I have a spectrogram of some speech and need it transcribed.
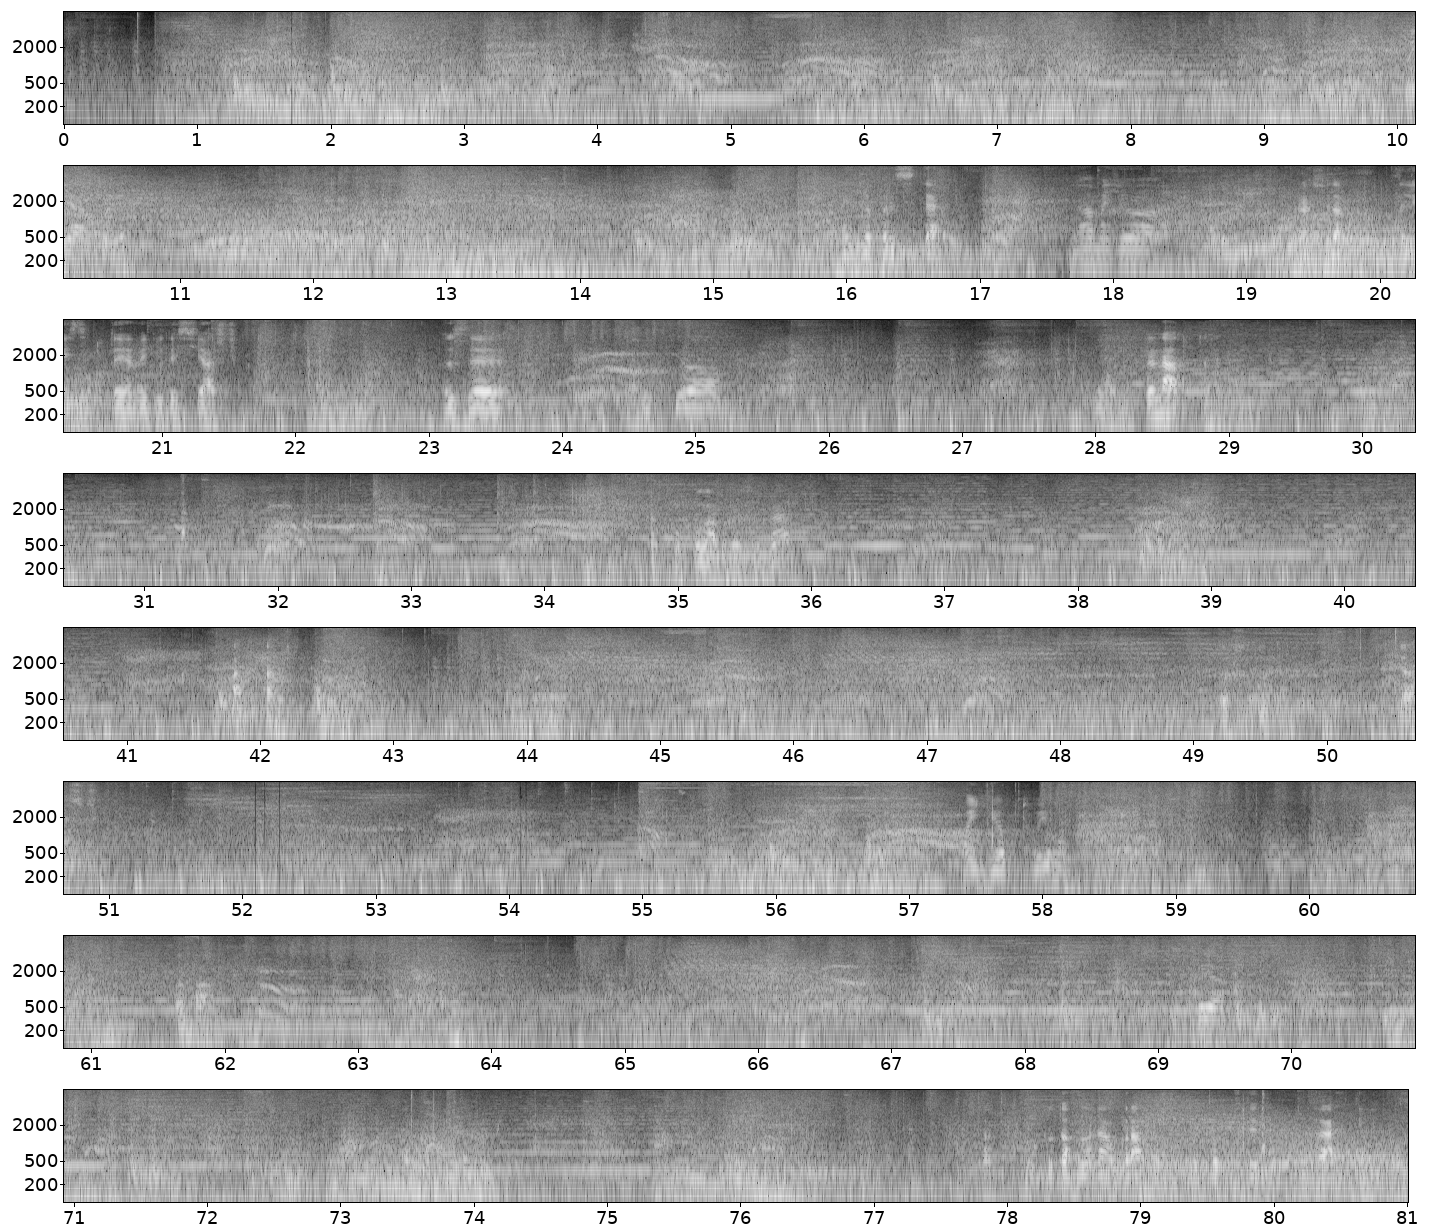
Боя, боя. Як вже пересте. Ё-моё. Треба сюди залізти, тут я видів десь ящик. З життям. Ні, ні хрена тут немає. Так, пополам розібрати. А, Ой, ёб твою мать. Опа. Что я? Так, тут головне аккуратно, щоб не пропустити. Ах ти.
